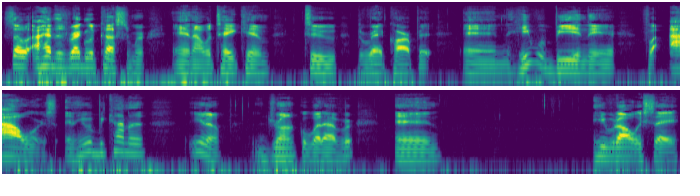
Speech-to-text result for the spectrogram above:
so I had this regular customer, and I would take him to the red carpet, and he would be in there for hours, and he would be kind of you know drunk or whatever, and he would always say,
